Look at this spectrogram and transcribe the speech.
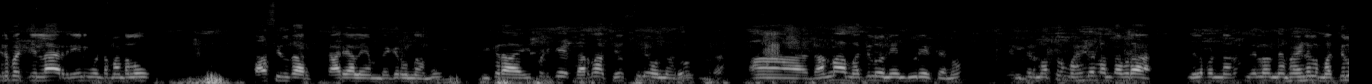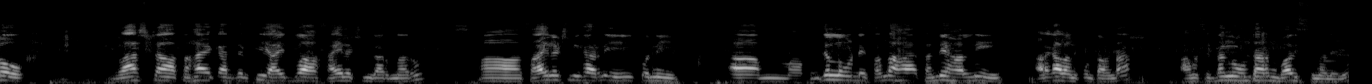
తిరుపతి జిల్లా రేణిగుంట మండలం తహసీల్దార్ కార్యాలయం దగ్గర ఉన్నాము. ఇక్కడ ఇప్పటికే ధర్నా చేస్తూనే ఉన్నారు. ఆ ధర్నా మధ్యలో నేను దూరేశాను. ఇక్కడ మొత్తం మహిళలంతా కూడా నిలబడినారు. నిలబడిన మహిళల మధ్యలో రాష్ట్ర సహాయ కార్యదర్శి ఐద్వా సాయిలక్ష్మి గారు ఉన్నారు. సాయిలక్ష్మి గారిని కొన్ని ప్రజల్లో ఉండే సందేహ సందేహాల్ని అడగాలనుకుంటా ఉండా ఆమె సిద్ధంగా ఉంటారని భావిస్తున్నా నేను.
